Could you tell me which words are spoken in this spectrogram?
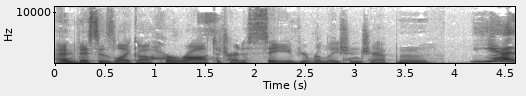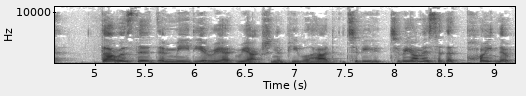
And this is like a hurrah to try to save your relationship. Yeah, that was the immediate rea- reaction that people had. To be to be honest, at the point that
